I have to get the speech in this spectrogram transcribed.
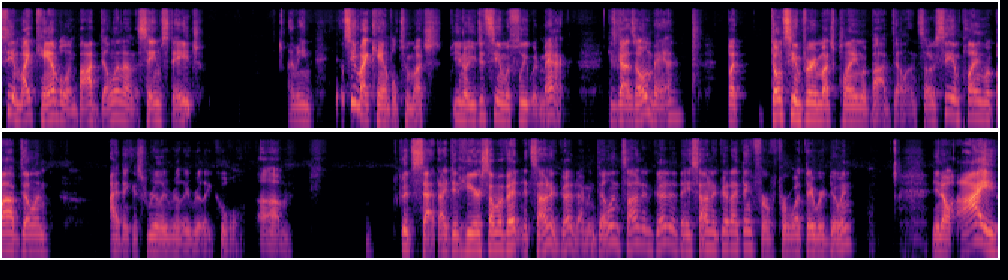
seeing mike campbell and bob dylan on the same stage i mean you don't see mike campbell too much you know you did see him with fleetwood mac he's got his own band but don't see him very much playing with bob dylan so to see him playing with bob dylan i think it's really really really cool um good set. I did hear some of it and it sounded good. I mean, Dylan sounded good. They sounded good, I think, for for what they were doing. You know, I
